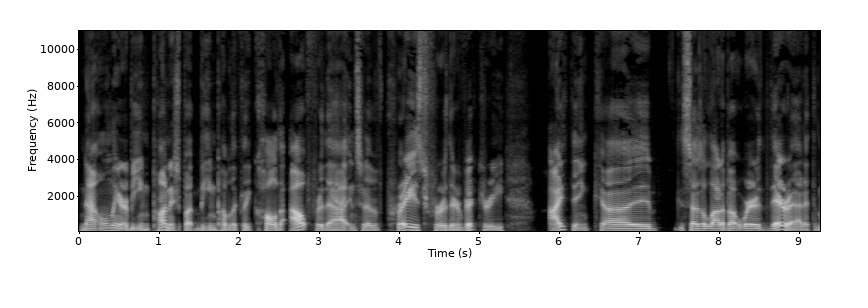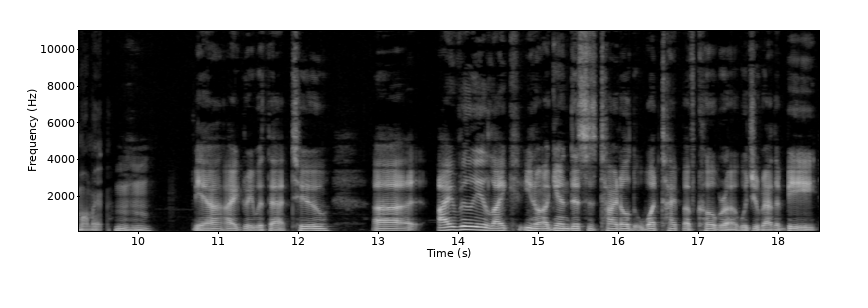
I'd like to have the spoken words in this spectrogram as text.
not only are being punished, but being publicly called out for that instead of praised for their victory, I think uh, says a lot about where they're at at the moment. Mm-hmm. Yeah, I agree with that too. Uh, I really like, you know, again, this is titled "What Type of Cobra Would You Rather Be?"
